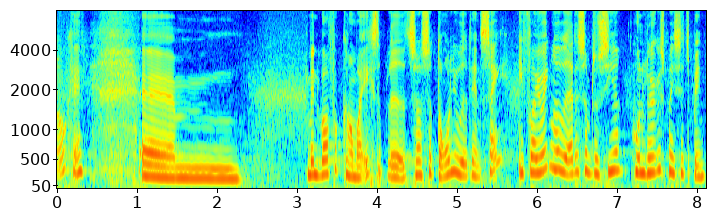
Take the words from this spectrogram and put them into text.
Okay. Øhm, men hvorfor kommer Ekstrabladet så så dårligt ud af den sag? I får jo ikke noget ud af det, som du siger. Hun lykkes med sit spin.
